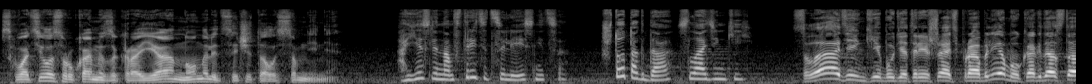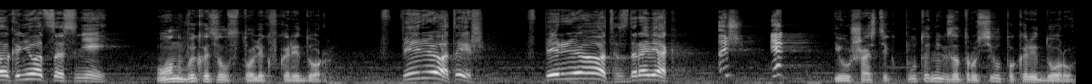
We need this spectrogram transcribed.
схватилась руками за края, но на лице читалось сомнение. А если нам встретится лестница? Что тогда, сладенький? Сладенький будет решать проблему, когда столкнется с ней. Он выкатил столик в коридор. Вперед, Иш! Вперед, здоровяк! И ушастик-путаник затрусил по коридору,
